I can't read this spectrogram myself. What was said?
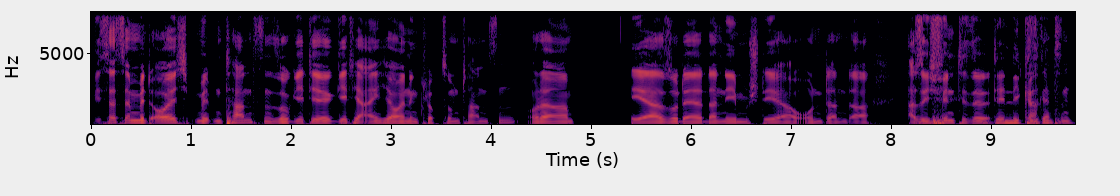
Wie ist das denn mit euch mit dem Tanzen? So geht ihr geht ihr eigentlich auch in den Club zum Tanzen oder eher so der Danebensteher und dann da? Also ich finde diese Der Nicker. diese ganzen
